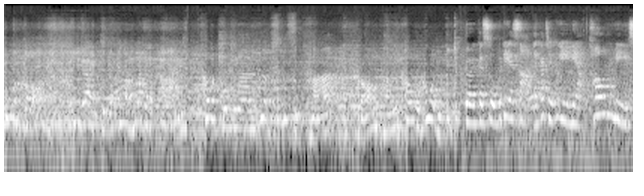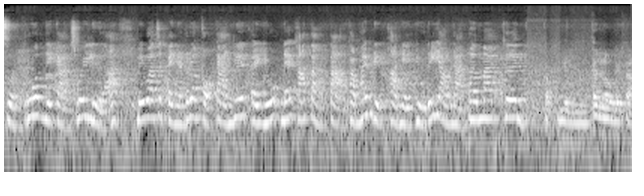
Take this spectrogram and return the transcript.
อุปกรณ์ที่ได้คุณภาพมาตรฐานเข้าชมงานเลือกซื้อสิน ค้าพร้อมทั้งเข้าร่วมกิจโดยกระทรวงวิทยาศาสตร์และเทคโนโลยีเนี่ยเข้ามีส่วนร่วมในการช่วยเหลือ ไม่ว่าจะเป็นในเรื่องของการยืดอายุนะคะต่างๆทำให้ผลิตภัณฑ์เนี่ยอยู่ได้ยาวนานเพิ่มมากขึ้น กับเรียนท่านรองเลขา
